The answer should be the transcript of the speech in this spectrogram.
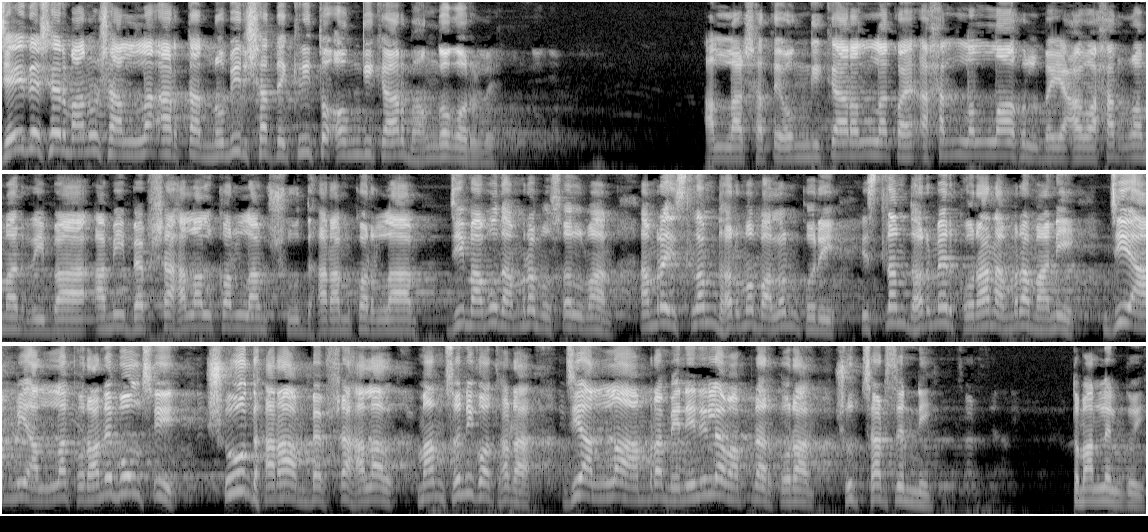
যেই দেশের মানুষ আল্লাহ আর তার নবীর সাথে কৃত অঙ্গীকার ভঙ্গ করবে। আল্লাহর সাথে অঙ্গীকার, আল্লাহ কয় আহাল্লাহুল হাররামার রিবা। আমি ব্যবসা হালাল করলাম, সুদ হারাম করলাম। জি মাবুদ, আমরা মুসলমান। আমরা ইসলাম ধর্ম পালন করি। ইসলাম ধর্মের কোরআন আমরা মানি। জি আমি আল্লাহ কোরআনে বলছি, সুদ হারাম, ব্যবসা হালাল। মানসনি কথাটা। জি আল্লাহ, আমরা মেনে নিলাম আপনার কোরআন। সুদ ছাড়ছেন নি তো মানলেন কই?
